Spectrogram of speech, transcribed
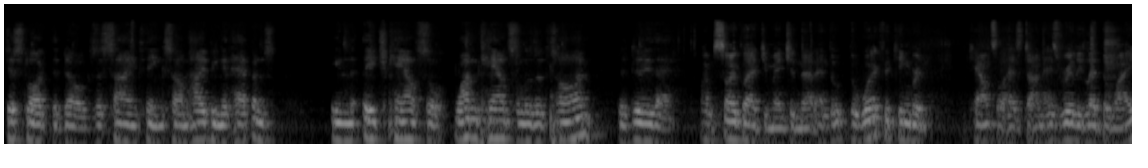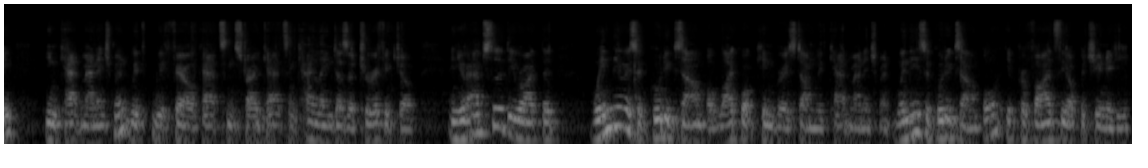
just like the dogs, the same thing. So I'm hoping it happens in each council, one council at a time, to do that. I'm so glad you mentioned that. And the, the work that Kingborough Council has done has really led the way in cat management with, with feral cats and stray cats, and Kayleen does a terrific job. And you're absolutely right that when there is a good example, like what Kingborough has done with cat management, when there's a good example, it provides the opportunity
